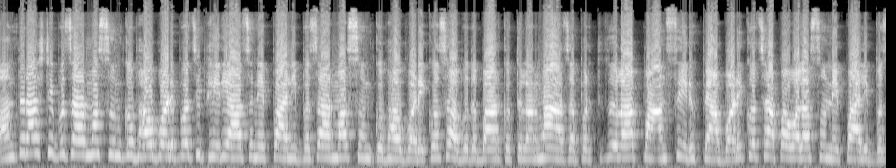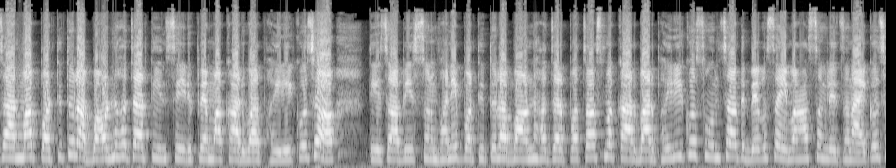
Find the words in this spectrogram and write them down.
अन्तर्राष्ट्रिय बजारमा सुनको भाव बढेपछि फेरि आज नेपाली बजारमा सुनको भाव बढेको छ। बुधबारको तुलनामा आज प्रतितोला पाँच सय रुपियाँ बढेको छापावाला सुन नेपाली बजारमा प्रतितोला बाहन्न हजार तीन सय रुपियाँमा कारोबार भइरहेको छ। तेजाबी सुन भने प्रतितोला बाहन्न हजार पचासमा कारोबार भइरहेको सुनसाथ व्यवसायी महासंघले जनाएको छ।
